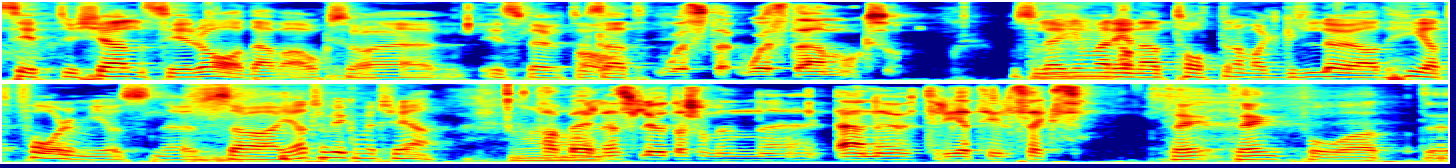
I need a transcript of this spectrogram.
City, Chelsea i rad där va också eh, i slutet. Så Ja, att, West, West Ham också. och så lägger man in att Tottenham har glödhet form just nu. Så jag tror vi kommer trea. Tabellen slutar som en, eh, är nu 3 till 6. Tänk, tänk på att eh,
